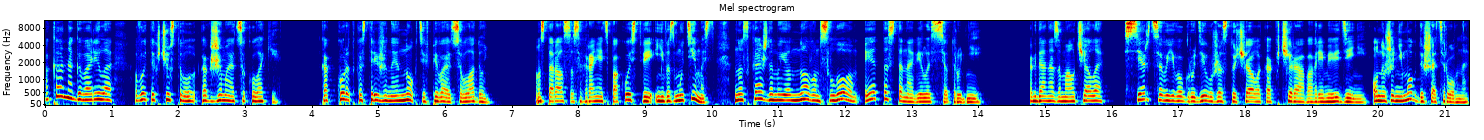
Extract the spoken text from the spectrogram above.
Пока она говорила, Войтых чувствовал, как сжимаются кулаки, как коротко стриженные ногти впиваются в ладонь. Он старался сохранять спокойствие и невозмутимость, но с каждым ее новым словом это становилось все трудней. Когда она замолчала, сердце в его груди уже стучало, как вчера во время видений. Он уже не мог дышать ровно,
